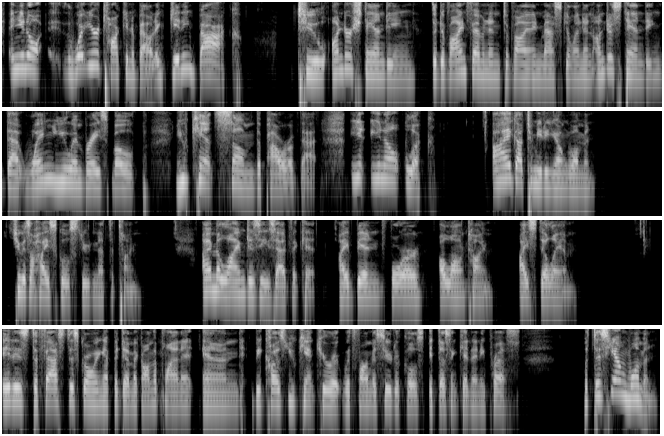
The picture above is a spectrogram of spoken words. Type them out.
and you know what you're talking about and getting back to understanding the divine feminine, divine masculine, and understanding that when you embrace both, you can't sum the power of that. You, you know, look, I got to meet a young woman. She was a high school student at the time. I'm a Lyme disease advocate. I've been for a long time. I still am. It is the fastest growing epidemic on the planet. And because you can't cure it with pharmaceuticals, it doesn't get any press. But this young woman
